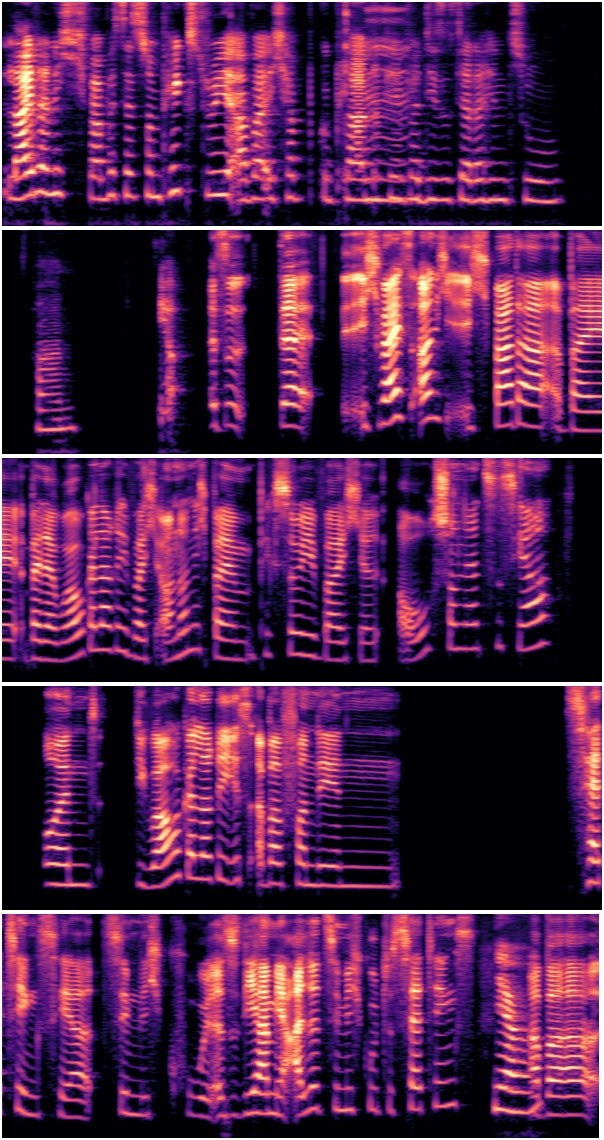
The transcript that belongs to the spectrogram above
Leider nicht. Ich war bis jetzt nur im Pixtree, aber ich habe geplant, auf jeden Mhm. Fall dieses Jahr dahin zu fahren. Ja. Also, da, ich weiß auch nicht, ich war da bei, bei der Wow-Galerie, war ich auch noch nicht. Beim Pixary war ich ja auch schon letztes Jahr. Und die Wow-Galerie ist aber von den Settings her ziemlich cool. Also, die haben ja alle ziemlich gute Settings, Ja. aber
